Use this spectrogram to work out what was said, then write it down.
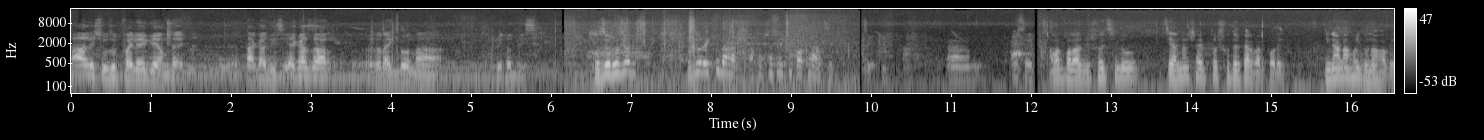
খালি সুযোগ পাইলে জ্ঞান দেয়। টাকা দিছি এক হাজার রাখব না ফেরত দিছি। হুজুর হুজুর হুজুর একটু দাঁড়ান আপনার সাথে একটু কথা আছে। আমার বলার বিষয় ছিল চেয়ারম্যান সাহেব তো সুদের কারবার করে কিনা না হয় গুণা হবে।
